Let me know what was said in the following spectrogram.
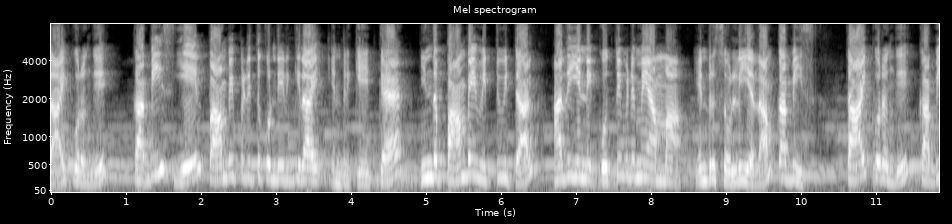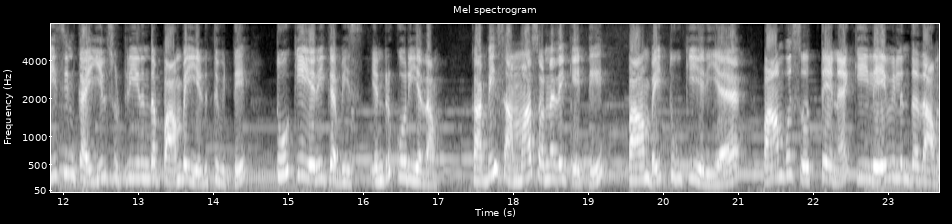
தாய் குரங்கு கபீஸ் ஏன் பாம்பை பிடித்துக் கொண்டிருக்கிறாய்? என்று கேட்க இந்த பாம்பை விட்டுவிட்டால் அது என்னை கொத்துவிடுமே அம்மா என்று சொல்லியதாம் கபீஸ். தாய் குரங்கு கபீஸின் கையில் சுற்றியிருந்த பாம்பை எடுத்துவிட்டு தூக்கி எறி கபீஸ் என்று கூறியதாம். கபீஸ் அம்மா சொன்னதை கேட்டு பாம்பை தூக்கி எறிய பாம்பு சொத்தென கீழே விழுந்ததாம்.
